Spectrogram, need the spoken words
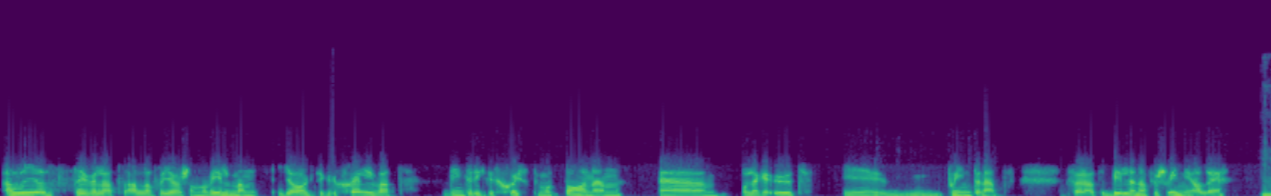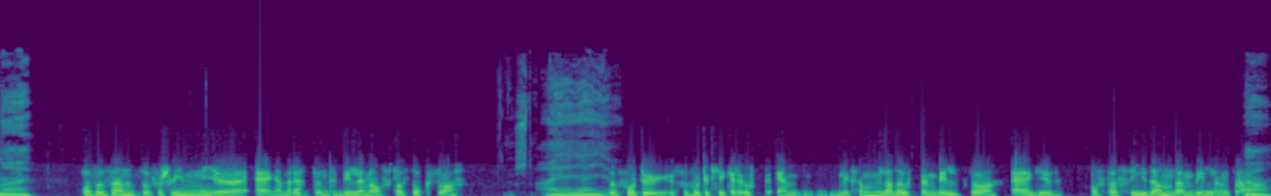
Alltså jag säger väl att alla får göra som de vill, men jag tycker själv att det är inte riktigt schysst mot barnen eh, att lägga ut i, på internet. För att bilderna försvinner ju aldrig. Nej. Och så sen så försvinner ju äganderätten till bilderna oftast också. Aj, aj, aj. Så fort du, så fort du klickar upp en, liksom laddar upp en bild så äger ju ofta sidan den bilden sen. Ja.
